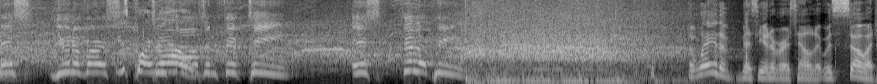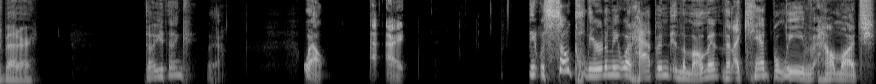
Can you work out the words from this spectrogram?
Miss Universe 2015 is Philippines. The way the Miss Universe handled it was so much better. Don't you think? Yeah. Well, I, I it was so clear to me what happened in the moment that I can't believe how much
